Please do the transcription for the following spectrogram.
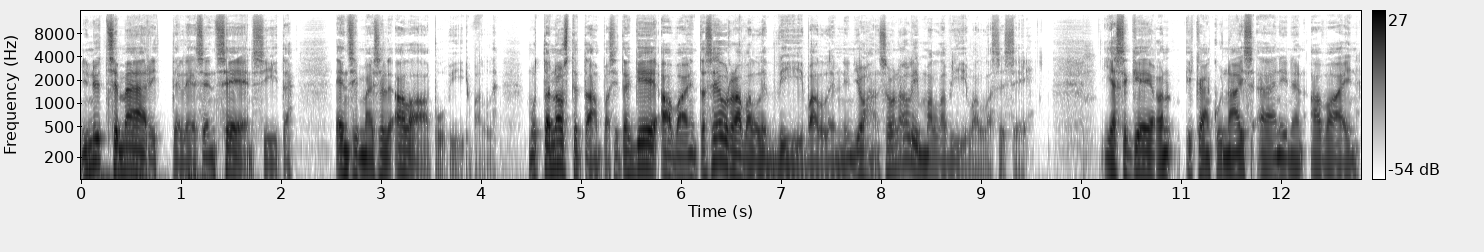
niin nyt se määrittelee sen C siitä ensimmäiselle alaapuviivalle. Mutta nostetaanpa sitä G-avainta seuraavalle viivalle, niin johan se on alimmalla viivalla se C. Ja se G on ikään kuin naisääninen avain,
